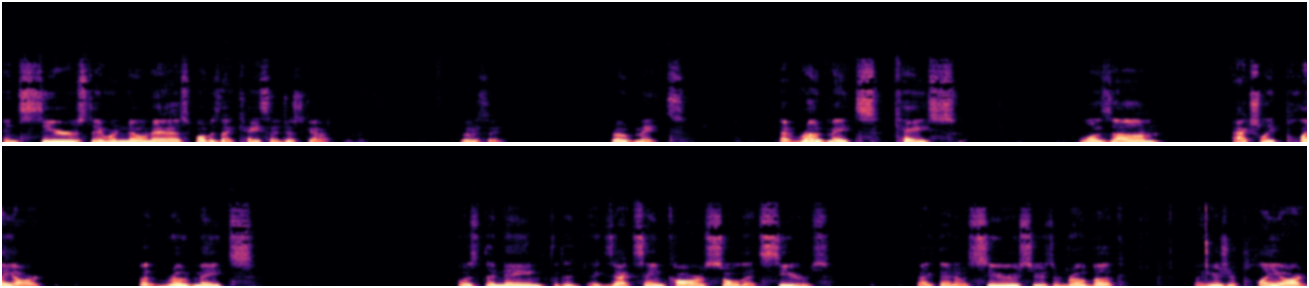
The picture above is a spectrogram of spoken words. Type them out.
in Sears, they were known as, what was that case I just got? Let me see. Roadmates. That Roadmates case was um actually Playart, but Roadmates was the name for the exact same cars sold at Sears. Back then it was Sears, Sears and Roebuck. But here's your Playart.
